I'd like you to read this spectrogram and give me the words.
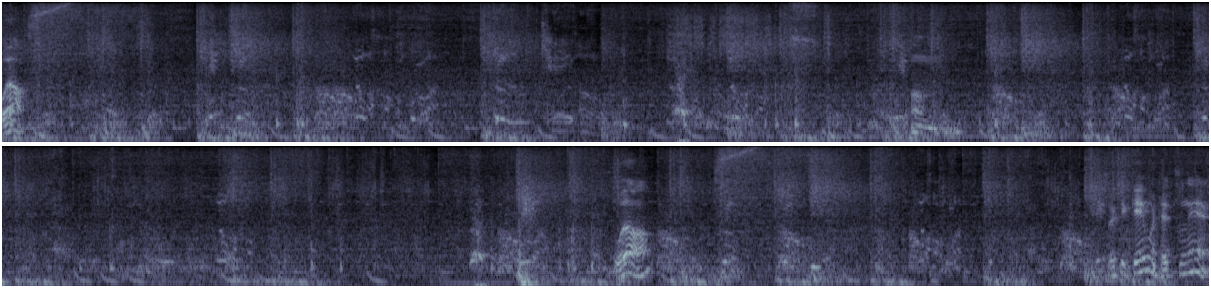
뭐야? 음. 뭐야? 왜 이렇게 게임을 대충 해?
